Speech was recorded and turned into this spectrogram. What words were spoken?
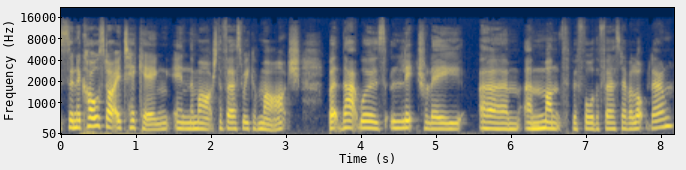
so nicole started ticking in the march the first week of march but that was literally um a month before the first ever lockdown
